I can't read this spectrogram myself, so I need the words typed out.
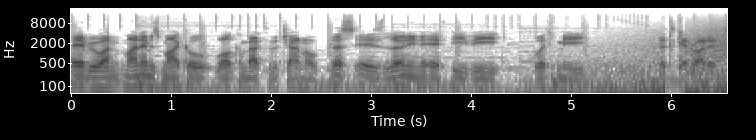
Hey everyone, my name is Michael. Welcome back to the channel. This is Learning FPV with me. Let's get right into it.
